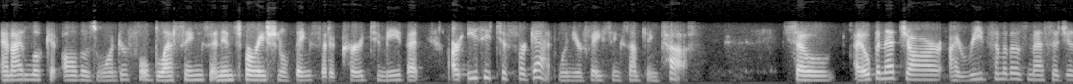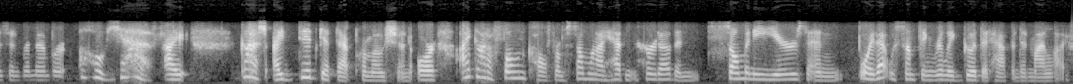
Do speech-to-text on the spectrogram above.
and I look at all those wonderful blessings and inspirational things that occurred to me that are easy to forget when you're facing something tough. So I open that jar, I read some of those messages and remember, oh, yes, I, gosh, I did get that promotion. Or I got a phone call from someone I hadn't heard of in so many years, and boy, that was something really good that happened in my life.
